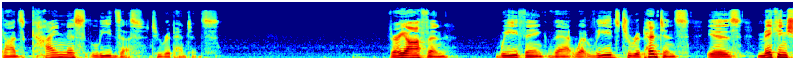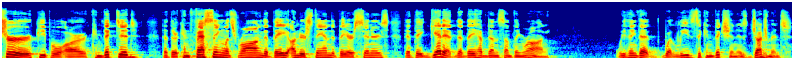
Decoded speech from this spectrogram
God's kindness leads us to repentance. Very often, we think that what leads to repentance is making sure people are convicted, that they're confessing what's wrong, that they understand that they are sinners, that they get it, that they have done something wrong. We think that what leads to conviction is judgment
